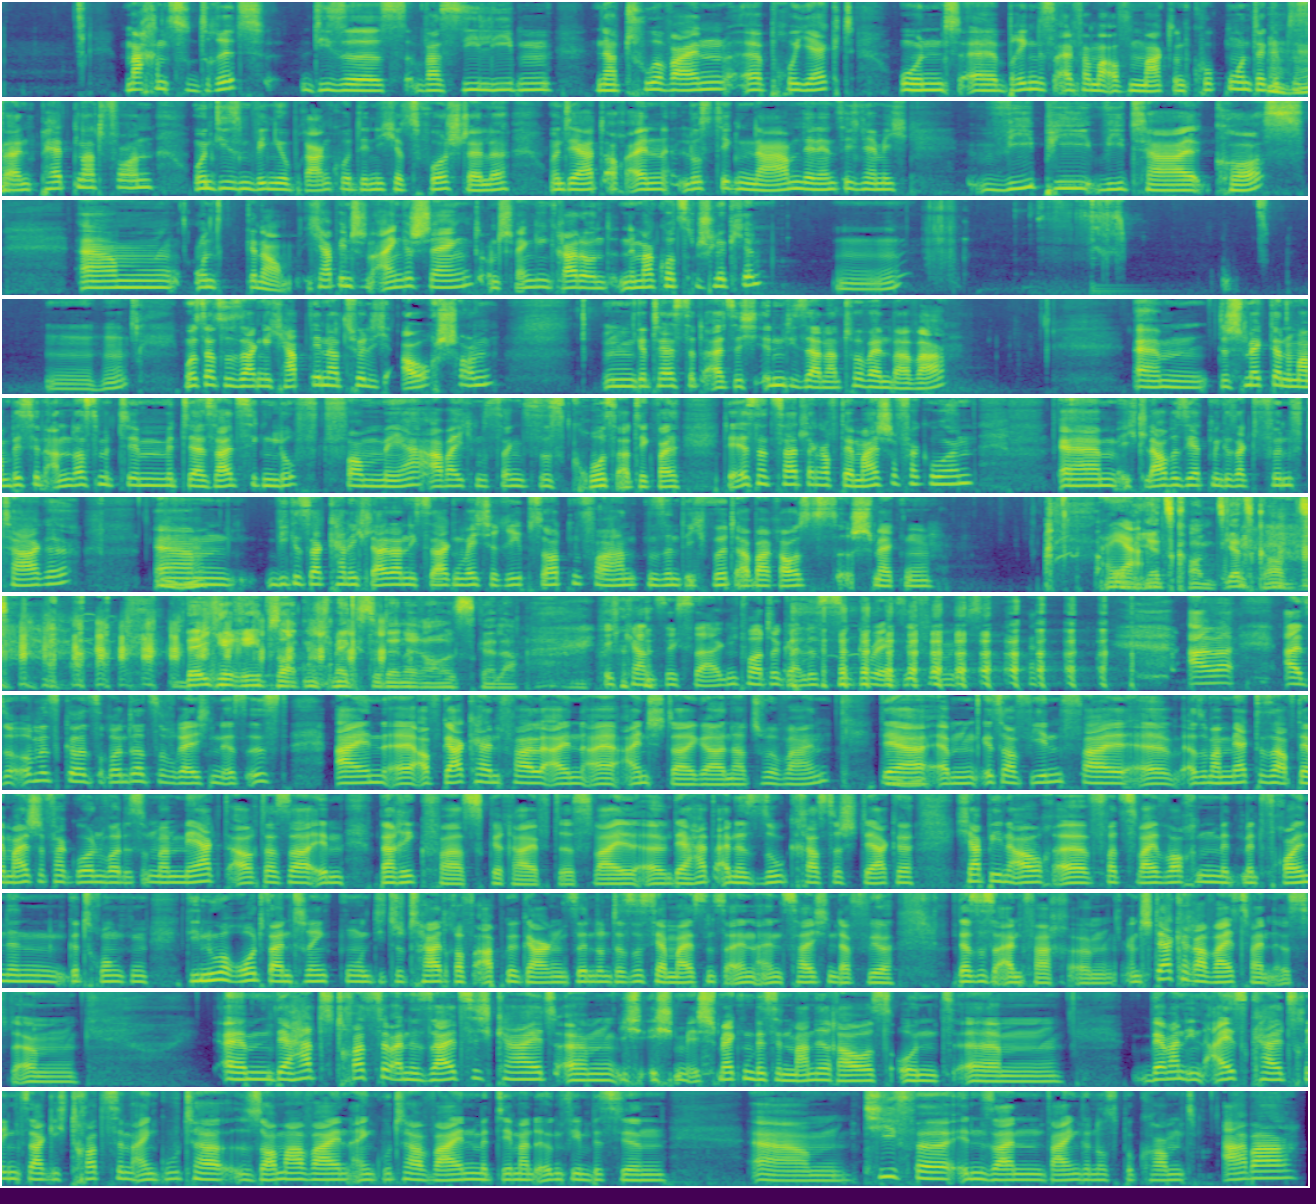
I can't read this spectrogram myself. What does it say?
machen zu dritt dieses, was sie lieben, Naturwein-Projekt und äh, bringen das einfach mal auf den Markt und gucken. Und da gibt es einen Petnat von und diesen Vinho Branco, den ich jetzt vorstelle. Und der hat auch einen lustigen Namen, der nennt sich nämlich VP Vital Cos. Ähm, und genau, ich habe ihn schon eingeschenkt und schwenke ihn gerade und nimm mal kurz ein Schlückchen. Mhm. Mhm. Ich muss dazu sagen, ich habe den natürlich auch schon mh, getestet, als ich in dieser Naturweinbar war. Ähm, das schmeckt dann nochmal ein bisschen anders mit dem, mit der salzigen Luft vom Meer, aber ich muss sagen, das ist großartig, weil der ist eine Zeit lang auf der Maische vergoren. Ähm, ich glaube, sie hat mir gesagt fünf Tage. Ähm, wie gesagt, kann ich leider nicht sagen, welche Rebsorten vorhanden sind. Ich würde aber rausschmecken. Naja. Oh, jetzt kommt's, jetzt kommt's. Welche Rebsorten schmeckst du denn raus, Skella? Ich kann es nicht sagen. Portugal ist zu crazy für mich. Aber also, um es kurz runterzubrechen, es ist ein äh, auf gar keinen Fall ein äh, Einsteiger-Naturwein. Der ähm, ist auf jeden Fall, äh, also man merkt, dass er auf der Maische vergoren worden ist und man merkt auch, dass er im Barrikfass gereift ist, weil äh, der hat eine so krasse Stärke. Ich habe ihn auch äh, vor zwei Wochen mit mit Freundinnen getrunken, die nur Rotwein trinken und die total drauf abgegangen sind und das ist ja meistens ein ein Zeichen dafür, dass es einfach ähm, ein stärkerer Weißwein ist. Ähm, ähm, der hat trotzdem eine Salzigkeit. Ähm, ich, ich, ich schmecke ein bisschen Mandel raus und ähm, wenn man ihn eiskalt trinkt, sage ich trotzdem ein guter Sommerwein, ein guter Wein, mit dem man irgendwie ein bisschen ähm, Tiefe in seinen Weingenuss bekommt. Aber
